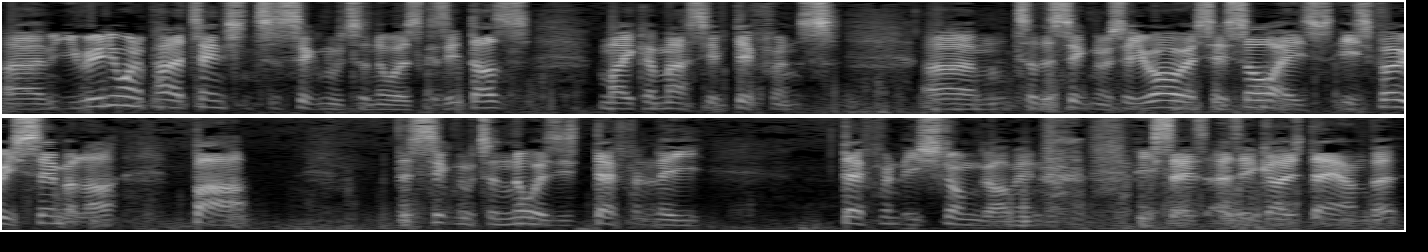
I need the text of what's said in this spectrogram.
Um, you really want to pay attention to signal to noise because it does make a massive difference um, to the signal. So your RSSI is, is very similar, but the signal to noise is definitely definitely stronger. I mean, he says as it goes down, but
